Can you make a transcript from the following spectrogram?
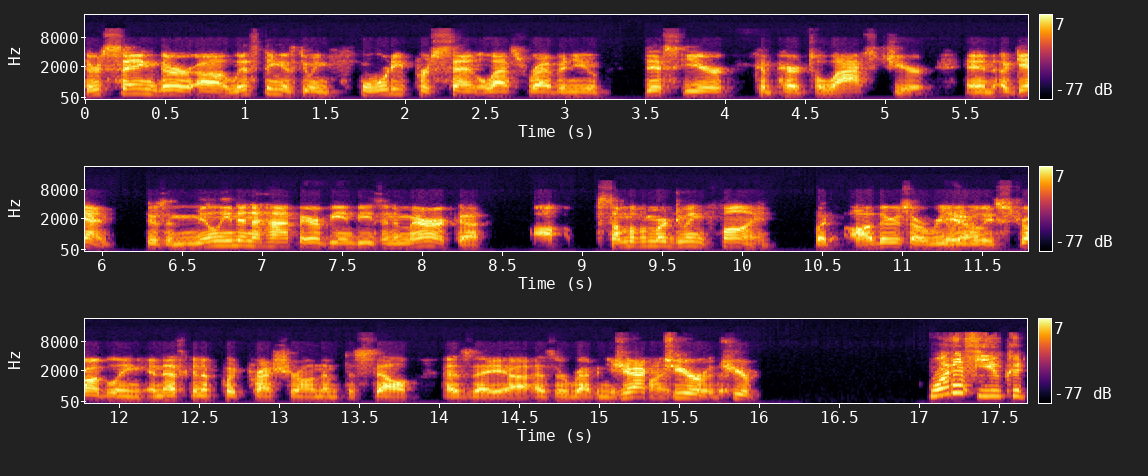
They're saying their uh, listing is doing 40% less revenue this year compared to last year. And again, there's a million and a half Airbnbs in America. Some of them are doing fine, but others are really, yeah. really struggling, and that's going to put pressure on them to sell as they uh, as their revenue. Jack, to your, to your, what if you could?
